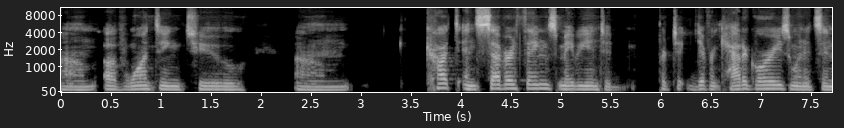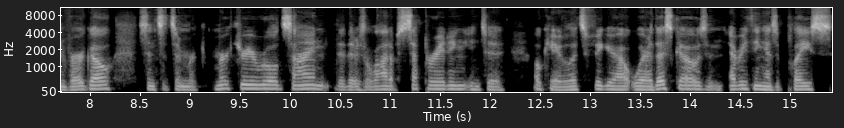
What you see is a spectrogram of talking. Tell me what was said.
um, of wanting to um, cut and sever things maybe into different categories when it's in Virgo, since it's a mer- Mercury ruled sign. that There's a lot of separating into okay, well, let's figure out where this goes, and everything has a place,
